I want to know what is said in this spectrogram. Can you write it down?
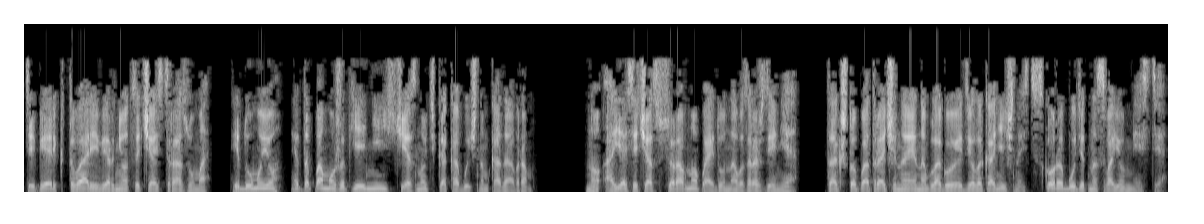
Теперь к твари вернется часть разума, и думаю, это поможет ей не исчезнуть, как обычным кадаврам. Ну а я сейчас все равно пойду на возрождение, так что потраченная на благое дело конечность скоро будет на своем месте.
